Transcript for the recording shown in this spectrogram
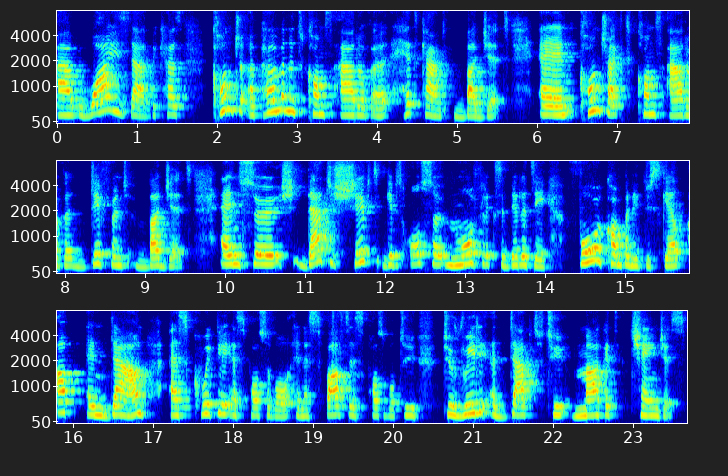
uh, why is that? Because Contra- a permanent comes out of a headcount budget and contract comes out of a different budget. And so sh- that shift gives also more flexibility for a company to scale up and down as quickly as possible and as fast as possible to, to really adapt to market changes.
